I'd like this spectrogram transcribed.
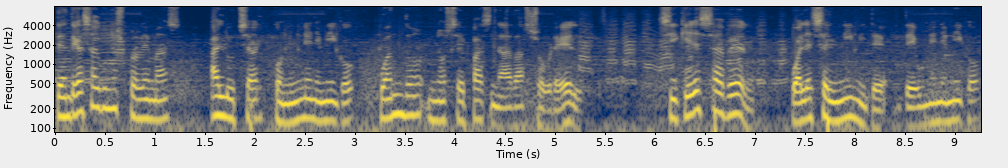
Tendrás algunos problemas al luchar con un enemigo cuando no sepas nada sobre él. Si quieres saber cuál es el límite de un enemigo,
